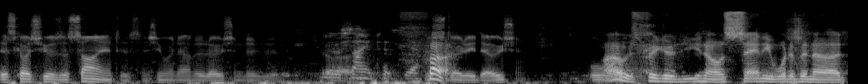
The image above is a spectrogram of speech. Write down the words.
It's because she was a scientist and she went down to the ocean to, He to, was a uh, scientist. Yeah. Huh. study the ocean. I always figured, you know, Sandy would have been a,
